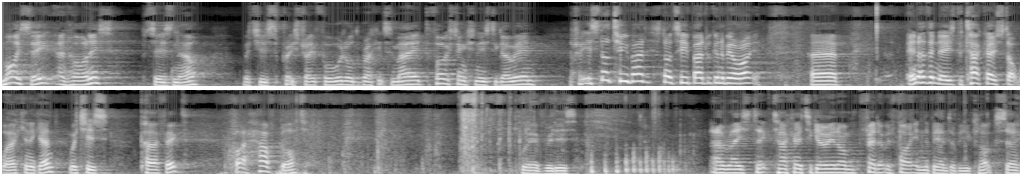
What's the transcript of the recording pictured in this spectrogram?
My seat and harness, is now, which is pretty straightforward. All the brackets are made. The fire extinguisher needs to go in. It's not too bad. It's not too bad. We're going to be all right. Uh, in other news, the tacho stopped working again, which is perfect. But I have got, wherever it is, a race tech tacho to go in. I'm fed up with fighting the BMW clock, so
